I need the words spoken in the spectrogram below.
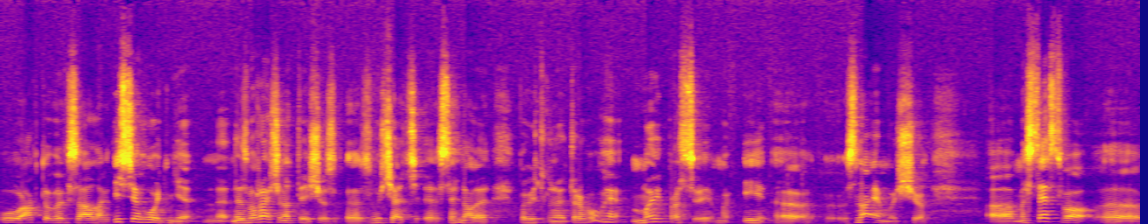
у актових залах. І сьогодні, незважаючи на те, що е, звучать е, сигнали повітряної тривоги, ми працюємо і е, знаємо, що е, мистецтво е,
